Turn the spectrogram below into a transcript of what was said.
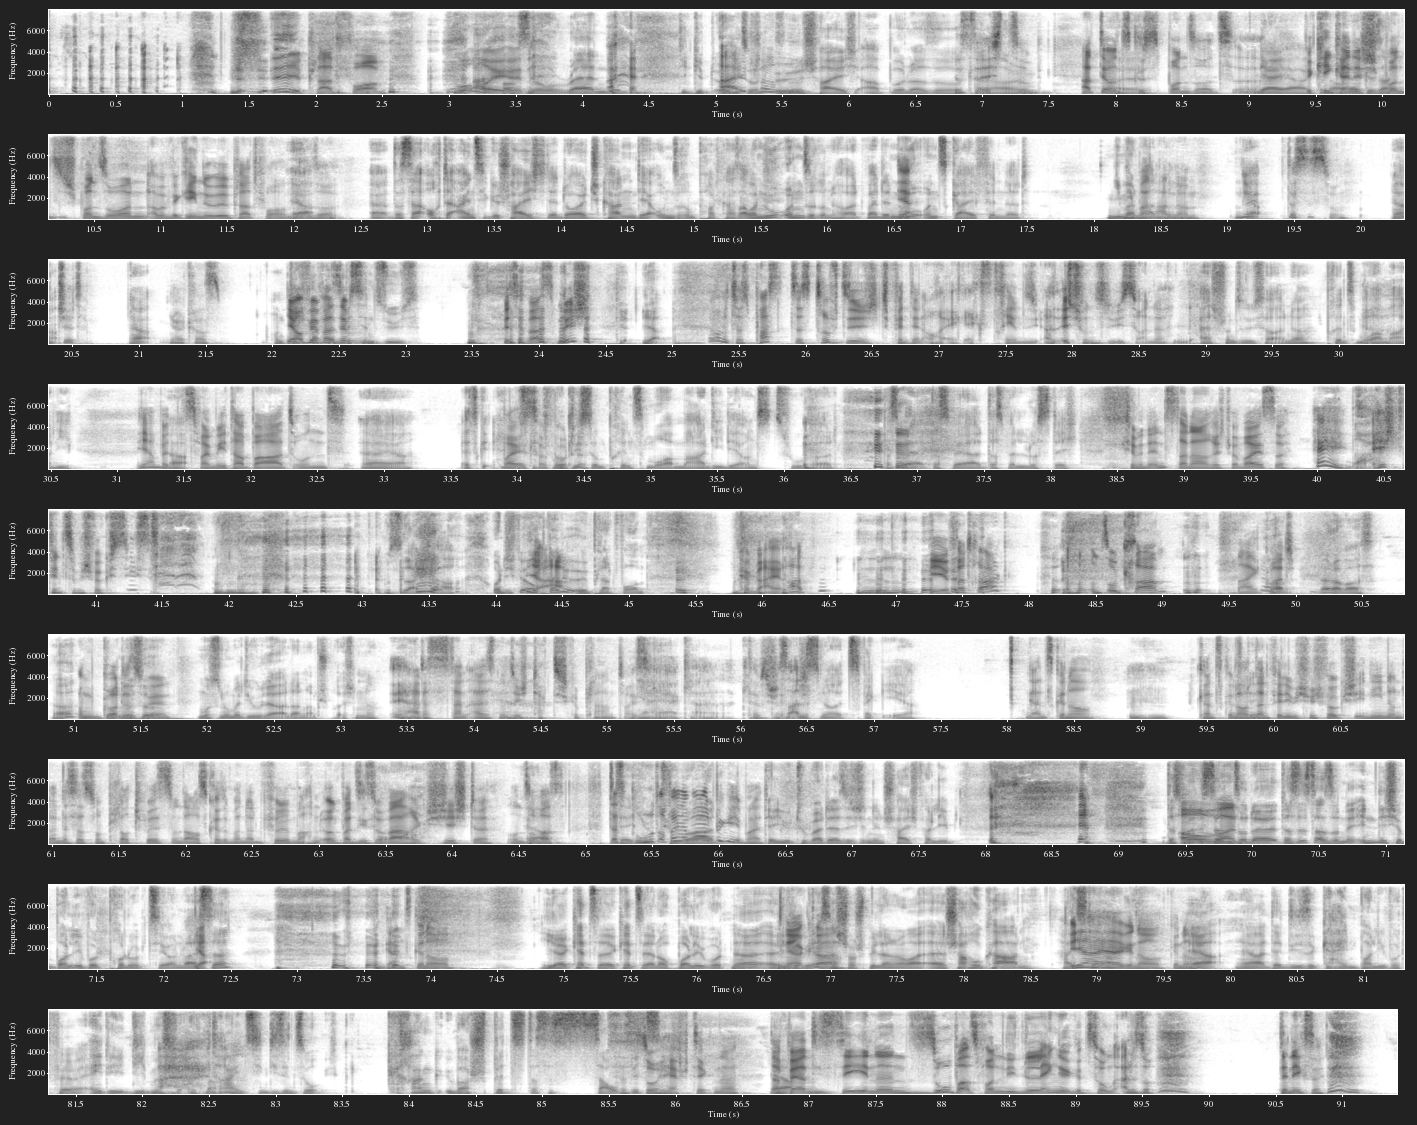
Eine Ölplattform. Einfach so random. Die gibt irgend so einen so. Ölscheich ab oder so. ist echt so. Ahnung. Hat der uns Äh, gesponsert. Äh, ja, ja, Wir kriegen genau. keine gesagt- Spon Sponsoren, aber wir kriegen eine Ölplattform. Ja, Also, ja, das ist ja auch der einzige Scheich, der Deutsch kann, der unseren Podcast, aber nur unseren hört, weil der nur Ja. uns geil findet. Niemand, niemand anderen. anderem. Ja, Ja. das ist so. Ja. Legit. Ja. Ja, krass. Und Ja, auf jeden Fall ein bisschen süß. Bitte was? Mich? Ja. Ja, das passt, das trifft sich. Ich finde den auch extrem süß. Also ist schon süßer, ne? Er ist schon süßer, ne? Prinz Muhammadi. Ja, mit Ja. zwei Meter Bart und Ja, ja. Es, gibt- es gibt wirklich so einen Prinz Muhammadi, der uns zuhört. Das wäre das wär, das wär lustig. ich kriege eine Insta-Nachricht, wer weiß. so, Hey, echt, findest du mich wirklich süß? Muss sagen, ja. Und ich will auch Ja. deine Ölplattform. Können wir heiraten? Mhm. Ehevertrag? und so ein Kram? Nein, Quatsch. Ja, da was. Ja? Um Gottes musst du, Willen. Musst nur mit Julia dann absprechen, ne? Ja, das ist dann alles natürlich taktisch geplant, weißt Ja, du. ja, klar. klar. Das ist alles nur Zweckehe. Ganz genau. Mhm. Ganz genau. Und Verstehe. dann verliebe ich mich wirklich in ihn und dann ist das so ein Plot-Twist und daraus könnte man dann einen Film machen. Irgendwann siehst du wahre Geschichte und Ja. sowas. Das Der beruht auf einer YouTuber- wahren Begebenheit. Der YouTuber, der sich in den Scheich verliebt. Das, Oh, ist dann Mann. so eine, das ist dann so eine indische Bollywood-Produktion, weißt Ja. du? Ganz genau. Hier, kennst du, kennst du ja noch Bollywood, ne? Äh, Ja, wie klar. Schauspieler nochmal? Äh, Shah Rukh Khan heißt Ja, der. ja, genau, genau. Ja, ja, der diese geilen Bollywood-Filme, ey, die, die müsst ihr euch mal reinziehen. Die sind so krank überspitzt, das ist sau Das ist so heftig, ne? Da Ja, werden die- Szenen sowas von in die Länge gezogen. Alle so, der nächste.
